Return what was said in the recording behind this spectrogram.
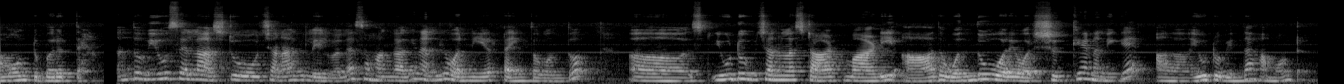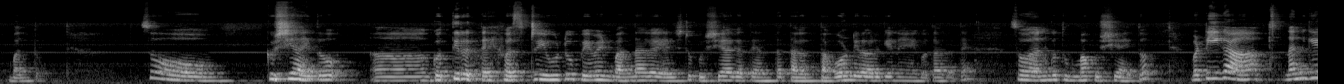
ಅಮೌಂಟ್ ಬರುತ್ತೆ. ನಂದು ವ್ಯೂಸ್ ಎಲ್ಲ ಅಷ್ಟು ಚೆನ್ನಾಗಿರ್ಲಿಲ್ವಲ್ಲ ಸೊ ಹಾಗಾಗಿ ನನಗೆ ಒನ್ ಇಯರ್ ಟೈಮ್ ತಗೊಂತು ಯೂಟ್ಯೂಬ್ ಚಾನಲ್ನ ಸ್ಟಾರ್ಟ್ ಮಾಡಿ ಆದ ಒಂದೂವರೆ ವರ್ಷಕ್ಕೆ ನನಗೆ ಯೂಟ್ಯೂಬಿಂದ ಅಮೌಂಟ್ ಬಂತು. ಸೊ ಖುಷಿ ಆಯಿತು ಗೊತ್ತಿರುತ್ತೆ ಫಸ್ಟ್ ಯೂಟ್ಯೂಬ್ ಪೇಮೆಂಟ್ ಬಂದಾಗ ಎಷ್ಟು ಖುಷಿ ಆಗುತ್ತೆ ಅಂತ ತಗ ತಗೊಂಡಿರೋರ್ಗೇ ಗೊತ್ತಾಗುತ್ತೆ. ಸೊ ನನಗೂ ತುಂಬ ಖುಷಿ ಆಯಿತು ಬಟ್ ಈಗ ನನಗೆ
